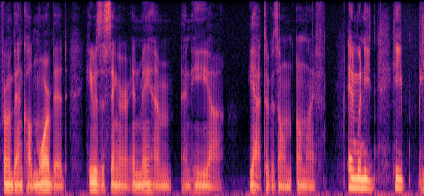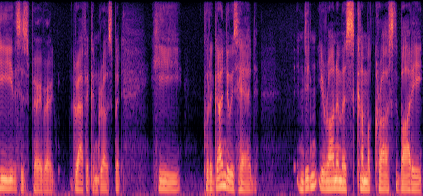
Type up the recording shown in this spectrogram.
from a band called Morbid. He was a singer in Mayhem, and he, uh, yeah, took his own own life. And when he he he this is very very graphic and gross, but he put a gun to his head and didn't Euronymous come across the body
